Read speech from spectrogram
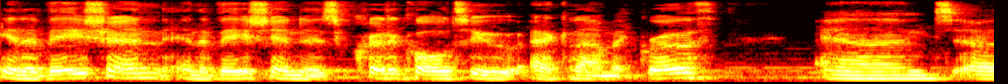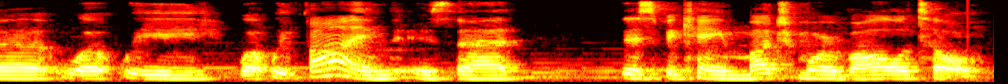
innovation. Innovation is critical to economic growth. And uh, what we what we find is that this became much more volatile.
